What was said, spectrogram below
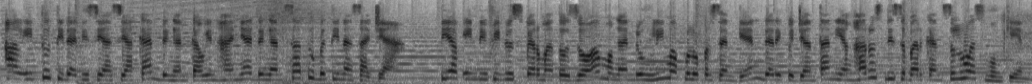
Hal itu tidak disia-siakan dengan kawin hanya dengan satu betina saja. Tiap individu spermatozoa mengandung 50% gen dari pejantan yang harus disebarkan seluas mungkin.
